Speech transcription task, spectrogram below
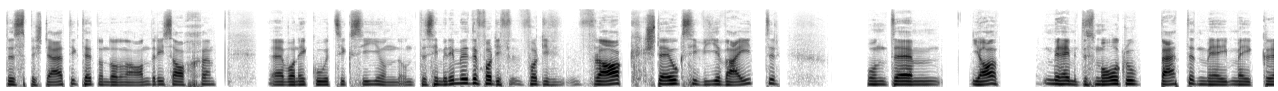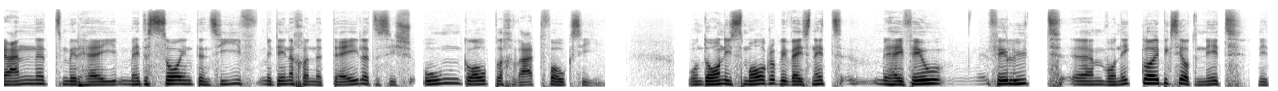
das bestätigt hat und auch noch andere Sachen, äh, die nicht gut waren. Und, und da sind wir immer wieder vor die, vor die Frage gestellt, gewesen, wie weiter. Und ähm, ja, wir haben mit der Small Group gebetet, wir haben, wir haben gerannt, wir haben, wir haben das so intensiv mit ihnen können teilen Das war unglaublich wertvoll. Gewesen. Und ohne Small Group, ich weiß nicht, wir haben viel viele Leute, ähm, die nicht gläubig sind oder nicht, nicht,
